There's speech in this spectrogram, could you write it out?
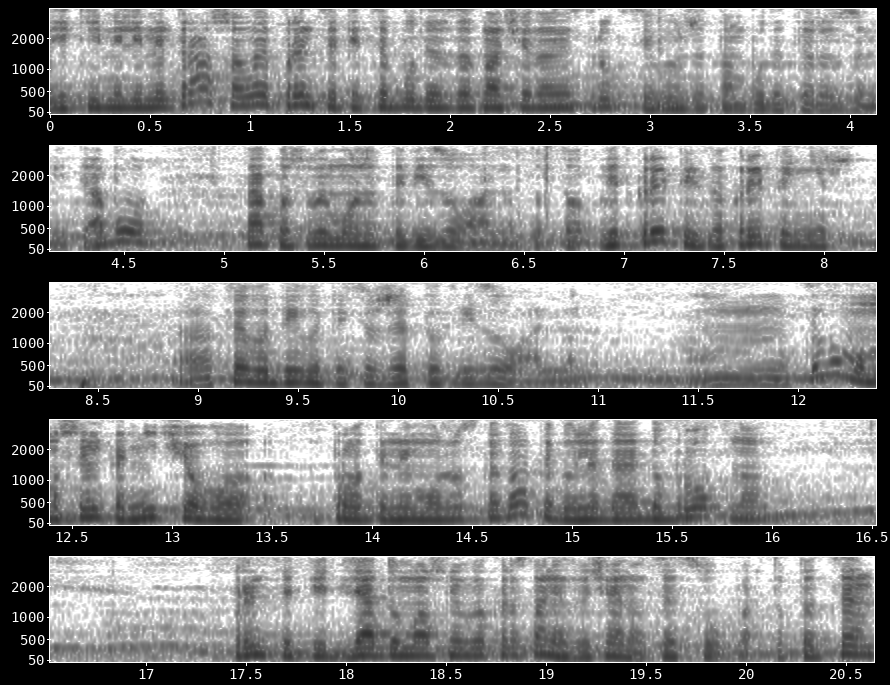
е, який міліметраж, але в принципі це буде зазначено в інструкції, ви вже там будете розуміти. Або також ви можете візуально, тобто відкритий, закритий ніж А Це ви дивитесь уже тут візуально. В цілому машинка нічого проти не можу сказати, виглядає добротно. В принципі, для домашнього використання, звичайно, це супер. Тобто, це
